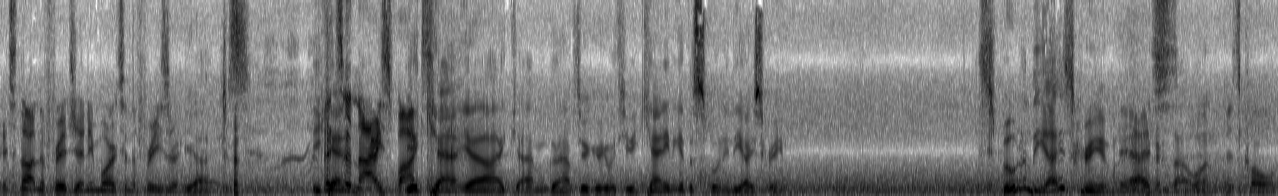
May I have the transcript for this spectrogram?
It's not in the fridge anymore, it's in the freezer. Yeah. Just, you It's an ice box. You can't, yeah, I, I'm going to have to agree with you. You can't even get the spoon in the ice cream. The spoon in the ice cream. Yeah, it's- that one. It's cold.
